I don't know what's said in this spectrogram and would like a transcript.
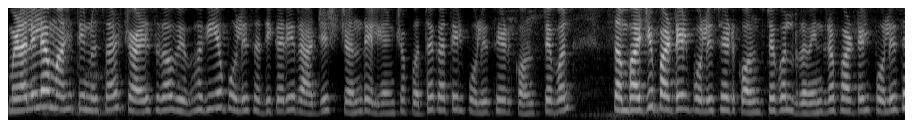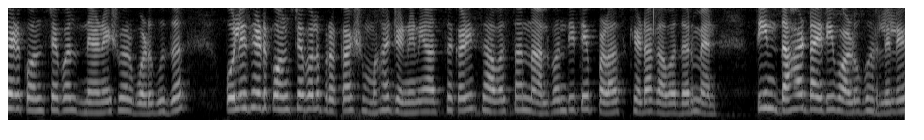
मिळालेल्या माहितीनुसार चाळीसगाव विभागीय पोलीस अधिकारी राजेश चंदेल यांच्या पथकातील police head constable Sambhaji Patil police head constable Ravindra Patil police head constable Dnyaneshwar Badgujar police head constable Prakash Mahajan यांनी आज सकाळी सहा वाजता नालबंदी ते पळासखेडा गावादरम्यान तीन दहा डायरी वाळू भरलेले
